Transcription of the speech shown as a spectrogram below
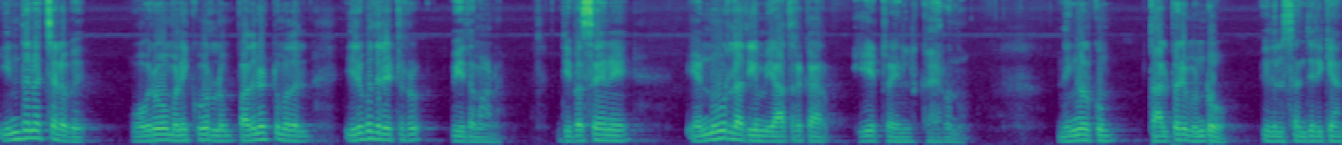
ഇന്ധനച്ചെലവ് ഓരോ മണിക്കൂറിലും പതിനെട്ട് മുതൽ ഇരുപത് ലിറ്റർ വീതമാണ്. ദിവസേന എണ്ണൂറിലധികം യാത്രക്കാർ ഈ ട്രെയിനിൽ കയറുന്നു. നിങ്ങൾക്കും താല്പര്യമുണ്ടോ ഇതിൽ സഞ്ചരിക്കാൻ?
